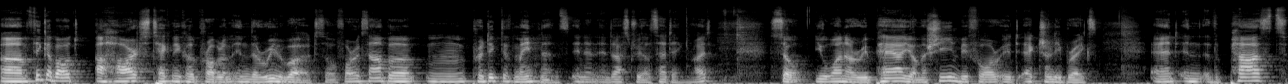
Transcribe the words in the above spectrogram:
um, think about a hard technical problem in the real world. So for example, um, predictive maintenance in an industrial setting, right? So you want to repair your machine before it actually breaks. And in the past,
